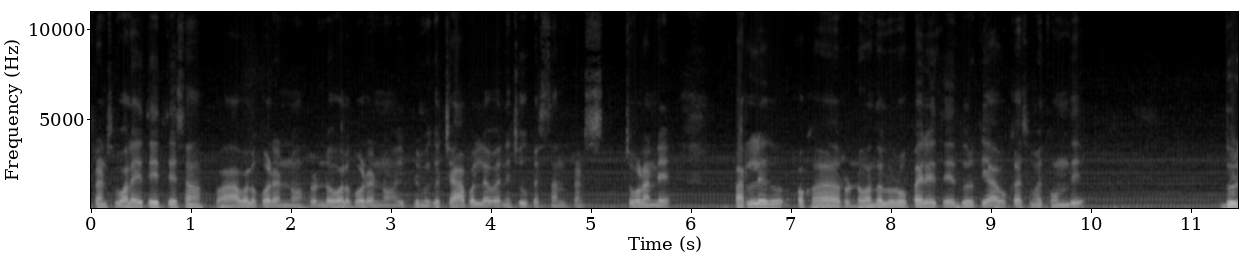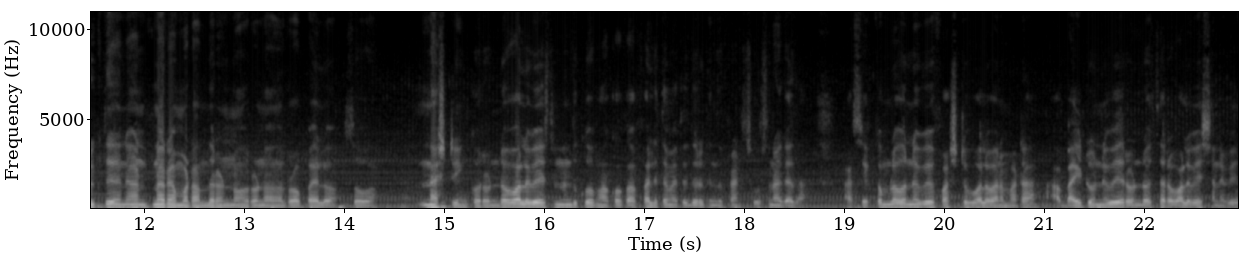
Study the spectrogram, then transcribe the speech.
ఫ్రెండ్స్ వల అయితే ఎత్తేసాం. ఆవలు కూడాను రెండో వల కూడాను ఇప్పుడు మీకు చేపలు అవన్నీ చూపిస్తాను ఫ్రెండ్స్. చూడండి. పర్లేదు ఒక రెండు వందల రూపాయలు అయితే దొరికే అవకాశం అయితే ఉంది. దొరికితేనే అంటున్నారు అన్నమాట అందరూ రెండు వందల రూపాయలు. సో నెక్స్ట్ ఇంకో రెండో వాళ్ళు వేసినందుకు మాకు ఒక ఫలితం అయితే దొరికింది ఫ్రెండ్స్ చూసినా కదా. ఆ సిక్కంలో ఉన్నవి ఫస్ట్ వాళ్ళు అనమాట ఆ బయట ఉన్నవి రెండోసారి వాళ్ళు వేసినవి.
